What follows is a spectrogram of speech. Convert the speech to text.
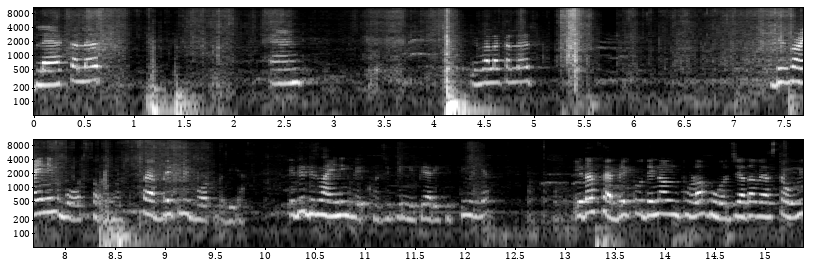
ਬਲੈਕ ਕਲਰ ਐਂਡ ਇਹ ਵਾਲਾ ਕਲਰ ਡਿਜ਼ਾਈਨਿੰਗ ਬਹੁਤ ਸੋਹਣੀ ਹੈ ਫੈਬਰਿਕ ਵੀ ਬਹੁਤ ਵਧੀਆ। ਇਹਦੀ ਡਿਜ਼ਾਈਨਿੰਗ ਵੇਖੋ ਜੀ, ਕਿੰਨੀ ਪਿਆਰੀ ਕੀਤੀ ਹੋਈ ਹੈ ਇਹਦਾ ਫੈਬਰਿਕ ਉਹਦੇ ਨਾਲ ਥੋੜਾ ਹੋਰ ਜ਼ਿਆਦਾ ਬੈਸਟ ਹੈ ਉਹ ਵੀ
